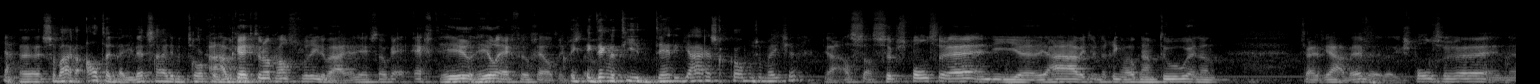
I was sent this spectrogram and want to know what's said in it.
Ja. Eh, ze waren altijd bij die wedstrijden betrokken. Ja, we kregen toen ook Hans Floride bij. hè. Die heeft ook echt heel, heel erg veel geld in. ik, ik denk dat die het derde jaar is gekomen, zo'n beetje. Ja, als, als subsponsor. Hè, en die, eh, ja, weet je, dan gingen we ook naar hem toe. En dan zeiden ze, ja, we hebben we je sponsoren. En eh,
